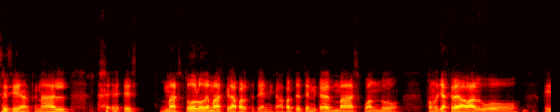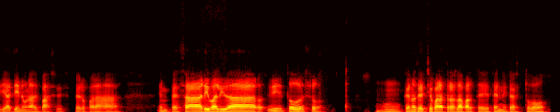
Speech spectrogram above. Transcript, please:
Sí. sí, al final es más todo lo demás que la parte técnica. La parte técnica es más cuando, cuando ya has creado algo que ya tiene unas bases, pero para empezar y validar y todo eso, mm, que no te eche para atrás la parte técnica, es todo,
